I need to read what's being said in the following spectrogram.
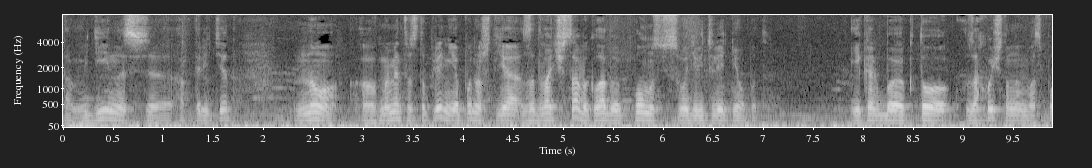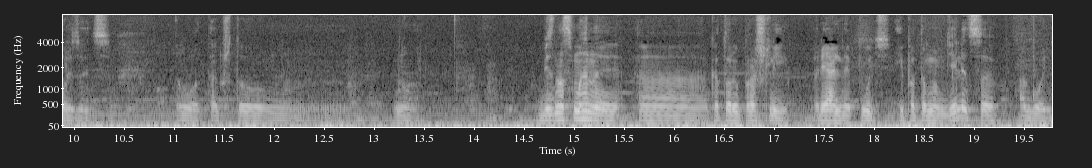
там, медийность, э, авторитет. Но э, в момент выступления я понял, что я за два часа выкладываю полностью свой девятилетний опыт. И как бы кто захочет, он им воспользуется. Вот, так что, ну, бизнесмены, э, которые прошли реальный путь и потом им делятся, огонь.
